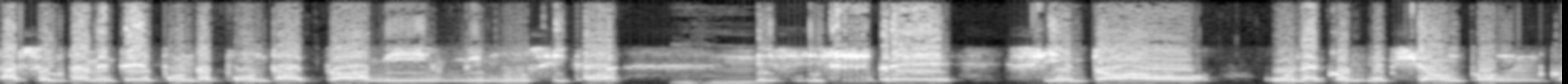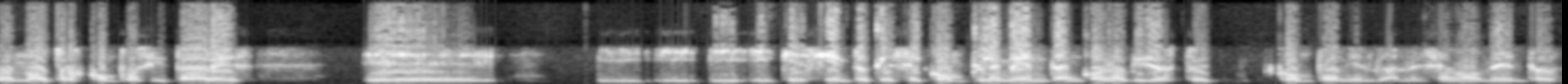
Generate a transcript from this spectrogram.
absolutamente de punta a punta toda mi, mi música, y siempre siento una conexión con, con otros compositores eh, y, y, que siento que se complementan con lo que yo estoy componiendo en ese momento.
